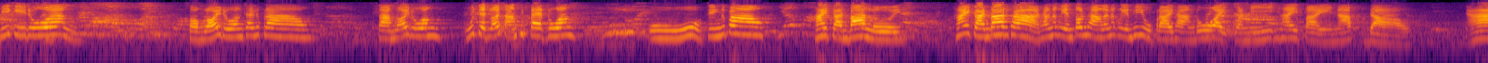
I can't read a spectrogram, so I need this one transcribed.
มีกี่ดวงสองร้อยดวงใช่หรือเปล่าสามร้อยดวงอู้เจ็ดร้อยสามสิบแปดดวงอู้จริงหรือเปล่า ให้การบ้านเลย ให้การบ้านค่ะ ทั้งนักเรียนต้นทางและนักเรียนที่อยู่ปลายทางด้วย วันนี้ให้ไปนับดาวอ่า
